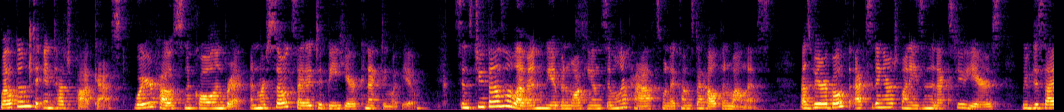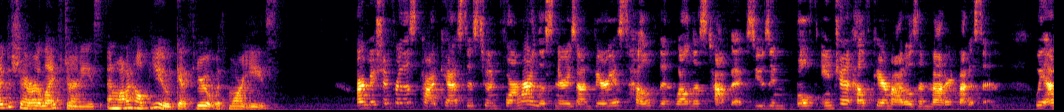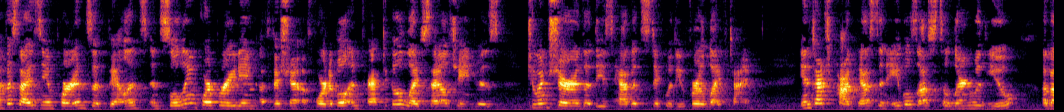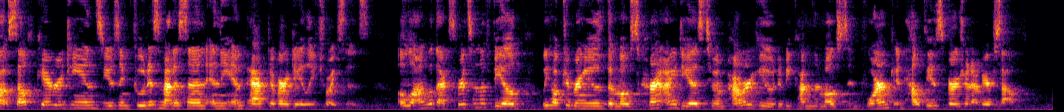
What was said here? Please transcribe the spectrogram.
Welcome to In Touch Podcast. We're your hosts, Nicole and Britt, and we're so excited to be here connecting with you. Since 2011, we have been walking on similar paths when it comes to health and wellness. As we are both exiting our 20s in the next few years, we've decided to share our life journeys and want to help you get through it with more ease. Our mission for this podcast is to inform our listeners on various health and wellness topics using both ancient healthcare models and modern medicine. We emphasize the importance of balance and slowly incorporating efficient, affordable, and practical lifestyle changes to ensure that these habits stick with you for a lifetime. In Touch podcast enables us to learn with you about self care routines, using food as medicine, and the impact of our daily choices. Along with experts in the field, we hope to bring you the most current ideas to empower you to become the most informed and healthiest version of yourself.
